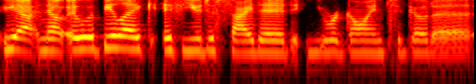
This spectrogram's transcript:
Yeah, no, it would be like if you decided you were going to go to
